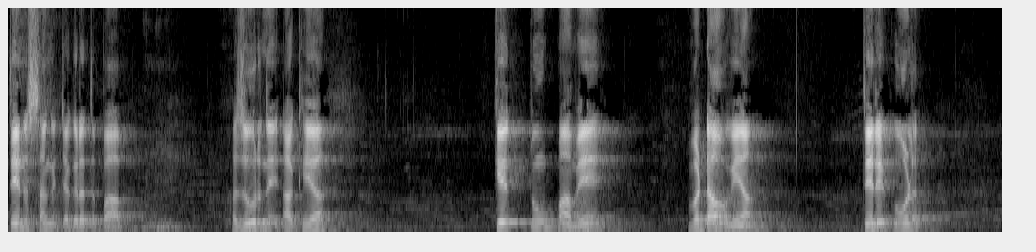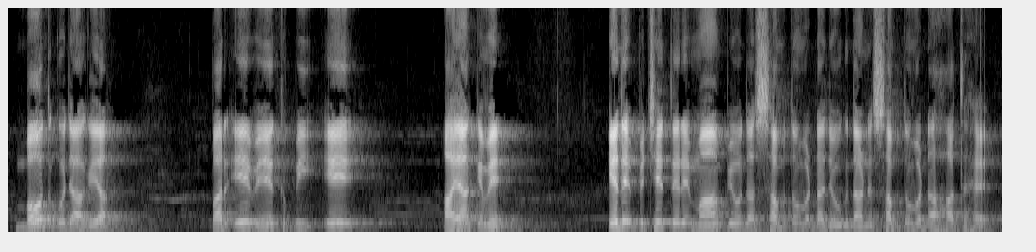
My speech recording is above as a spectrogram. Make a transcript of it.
ਤਿਨ ਸੰਗ ਝਗਰਤ ਪਾਪ। ਹਜ਼ੂਰ ਨੇ ਆਖਿਆ ਕਿ ਤੂੰ ਭਾਵੇਂ ਵੱਡਾ ਹੋ ਗਿਆ, ਤੇਰੇ ਕੋਲ ਬਹੁਤ ਕੁਝ ਆ ਗਿਆ, ਪਰ ਇਹ ਵੇਖ ਵੀ ਇਹ ਆਇਆ ਕਿਵੇਂ? ਇਹਦੇ ਪਿੱਛੇ ਤੇਰੇ ਮਾਂ ਪਿਓ ਦਾ ਸਭ ਤੋਂ ਵੱਡਾ ਯੋਗਦਾਨ, ਸਭ ਤੋਂ ਵੱਡਾ ਹੱਥ ਹੈ।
